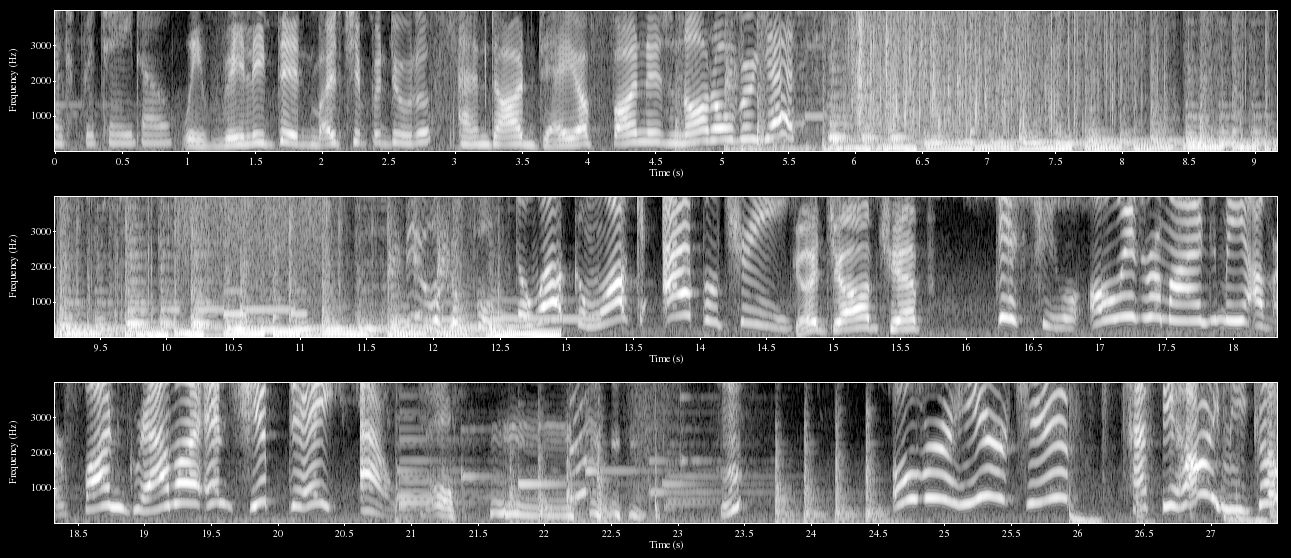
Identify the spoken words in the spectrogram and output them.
And potato. We really did, my chippadoodle. And our day of fun is not over yet. Beautiful. The Welcome Walk apple tree. Good job, Chip. This tree will always remind me of our fun Grandma and Chip day out. Oh, hmm? Over here, Chip. Happy hi, Nico.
